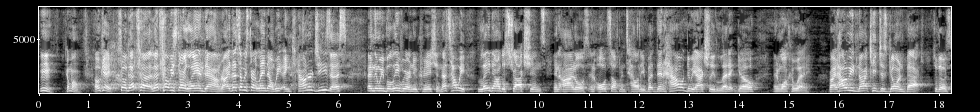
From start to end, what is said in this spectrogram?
Mm, come on. Okay, so that's how, that's how we start laying down, right? That's how we start laying down. We encounter Jesus and then we believe we are a new creation. That's how we lay down distractions and idols and old self mentality. But then how do we actually let it go and walk away? Right? How do we not keep just going back? To those,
